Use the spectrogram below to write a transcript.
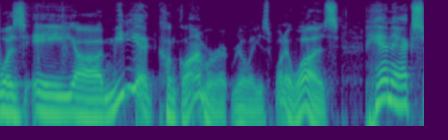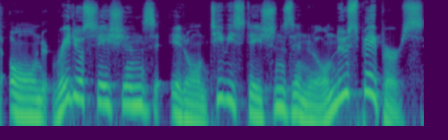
was a uh, media conglomerate, really, is what it was. Panax owned radio stations, it owned TV stations, and it owned newspapers.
